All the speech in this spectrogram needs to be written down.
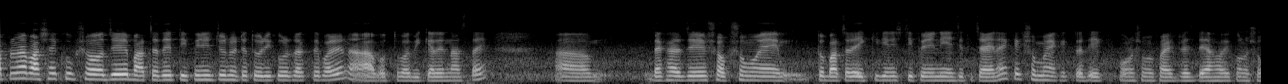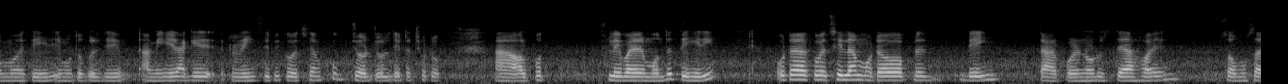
আপনারা বাসায় খুব সহজে বাচ্চাদের টিফিনের জন্য এটা তৈরি করে রাখতে পারেন অথবা বিকালের নাস্তায়। দেখা যায় যে সব সময় তো বাচ্চারা একই জিনিস টিফিনে নিয়ে যেতে চায় না। এক এক সময় এক একটা দিয়ে, কোনো সময় ফ্রাইড রাইস দেওয়া হয়, কোনো সময় তেহরির মতো করে যে আমি এর আগে একটা রেসিপি করেছিলাম, খুব জল জলদি একটা ছোটো অল্প ফ্লেভারের মধ্যে তেহেরি। ওটা করেছিলাম, ওটাও আপনার দেই। তারপরে নুডলস দেওয়া হয়, সমোসা,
